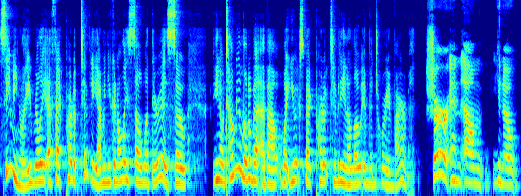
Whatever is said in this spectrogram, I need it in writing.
seemingly really affect productivity. I mean, you can only sell what there is. So, you know, tell me a little bit about what you expect productivity in a low inventory environment. Sure. And, um, you know,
